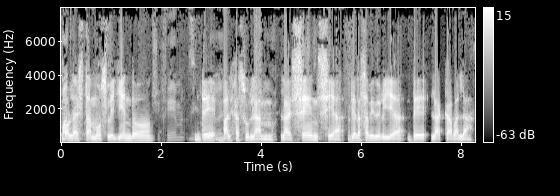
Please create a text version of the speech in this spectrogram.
Hola, estamos leyendo de Bal Hasulam, la esencia de la sabiduría de la Kabbalah,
